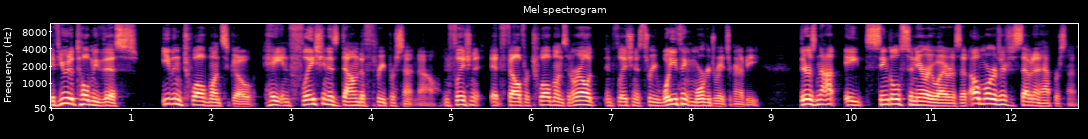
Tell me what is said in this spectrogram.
If you would have told me this even 12 months ago, hey, inflation is down to 3% now. Inflation, it, it fell for 12 months in a row. Inflation is three. What do you think mortgage rates are going to be? There's not a single scenario where I would have said, oh, mortgage rates are 7.5%.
